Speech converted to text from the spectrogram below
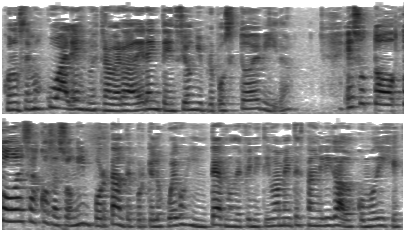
conocemos cuál es nuestra verdadera intención y propósito de vida. Eso todo, todas esas cosas son importantes porque los juegos internos definitivamente están ligados, como dije,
